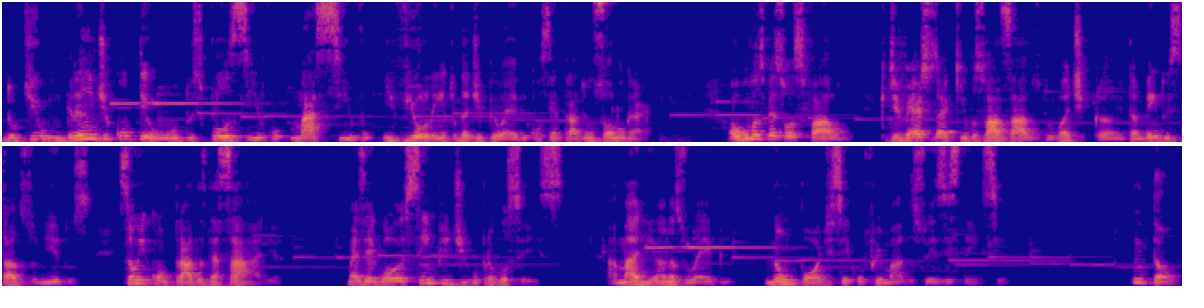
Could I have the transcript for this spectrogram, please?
do que um grande conteúdo explosivo, massivo e violento da Deep Web concentrado em um só lugar. Algumas pessoas falam que diversos arquivos vazados do Vaticano e também dos Estados Unidos são encontrados nessa área. Mas é igual eu sempre digo para vocês: a Marianas Web não pode ser confirmada sua existência. Então,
